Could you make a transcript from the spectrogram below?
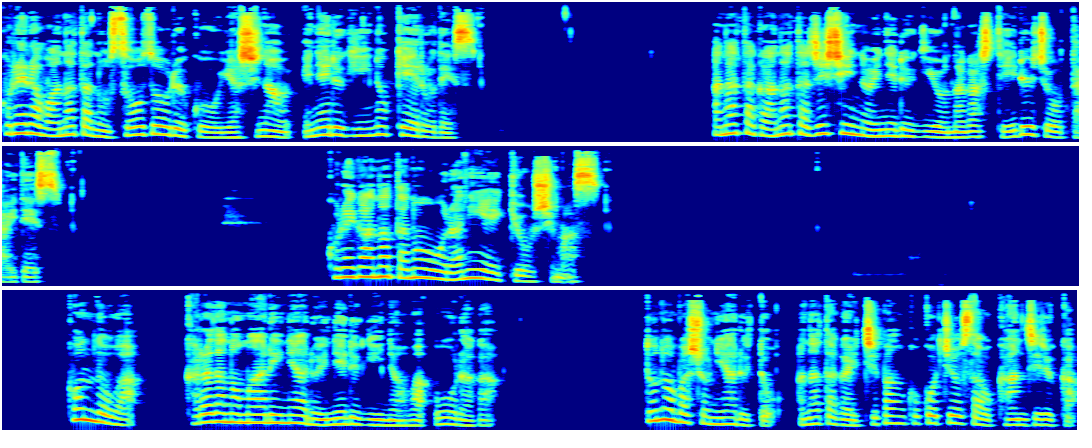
これらはあなたの想像力を養うエネルギーの経路です。あなたがあなた自身のエネルギーを流している状態です。これがあなたのオーラに影響します。今度は体の周りにあるエネルギーのオーラがどの場所にあるとあなたが一番心地よさを感じるか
